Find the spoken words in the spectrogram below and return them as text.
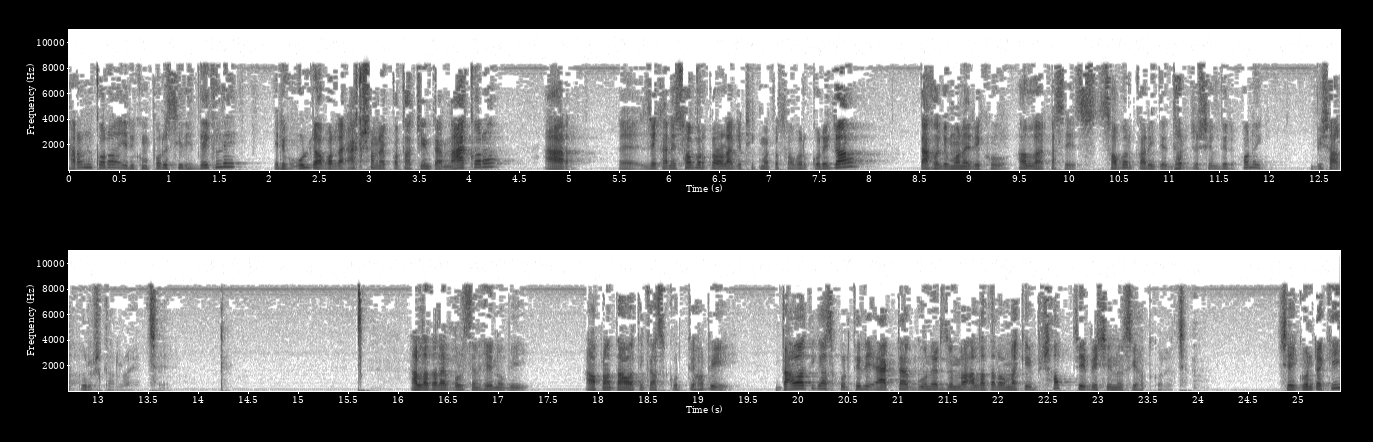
ধারণ করো, এরকম পরিস্থিতি দেখলে, এরকম উল্টা পাল্টা অ্যাকশনের কথা চিন্তা না করো, আর যেখানে সবর করা লাগে ঠিক মতো সবর করে যাও, তাহলে মনে রেখো আল্লাহর কাছে সবরকারীদের, ধৈর্যশীলদের অনেক বিশাল পুরস্কার রয়েছে। আল্লাহ তালা বলছেন, হে নবী, আপনার দাওয়াতি কাজ করতে হবে দাওয়াতি কাজ করতে হলে একটা গুণের জন্য আল্লাহ তালা ওনাকে সবচেয়ে বেশি নসিহত করেছে সেই গুণটা কি?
